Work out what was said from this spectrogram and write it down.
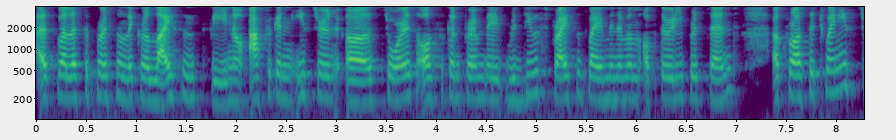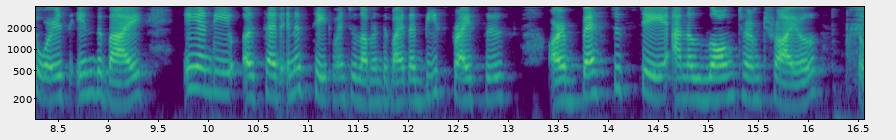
as well as the personal liquor license fee. Now, African and Eastern uh, stores also confirmed they reduced prices by a minimum of 30% across the 20 stores in Dubai. A&E uh, said in a statement to Lovin Dubai that these prices are best to stay and a long-term trial. So,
